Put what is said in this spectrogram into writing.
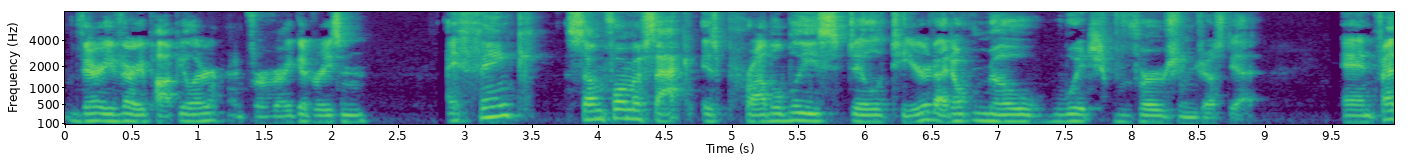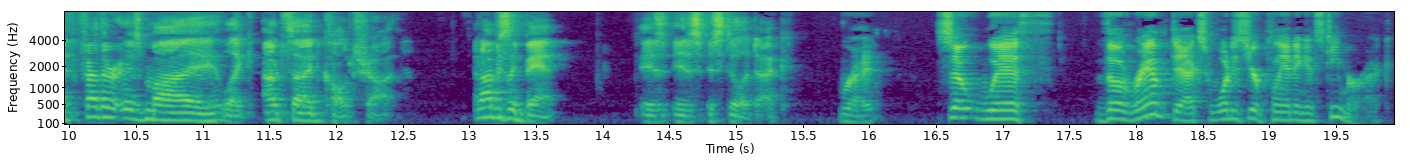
very, very popular and for a very good reason. I think some form of sack is probably still tiered. I don't know which version just yet. And Feather is my like outside called shot. And obviously Bant is, is is still a deck. Right. So with the ramp decks, what is your plan against Temur Rec?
